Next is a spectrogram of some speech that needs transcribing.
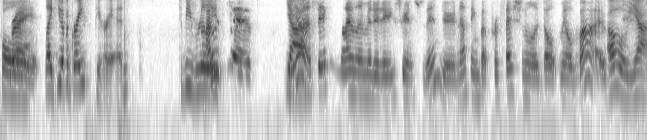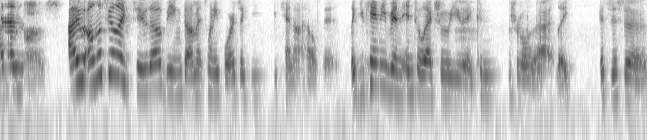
full Right. like you have a grace period to be I really would say Yeah. same with my limited experience with Andrew. Nothing but professional adult male vibes. Oh yeah. And- oh gosh. I almost feel like too though, being dumb at 24, it's like you, you cannot help it. Like you can't even intellectually like control that. Like it's just a.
